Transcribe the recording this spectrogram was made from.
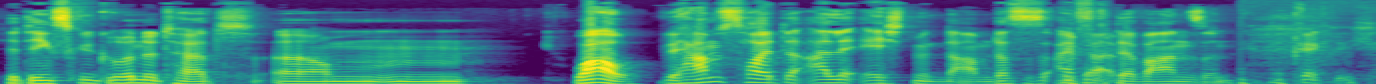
hier Dings gegründet hat. Ähm, wow, wir haben es heute alle echt mit Namen. Das ist einfach Total. der Wahnsinn. Schrecklich.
